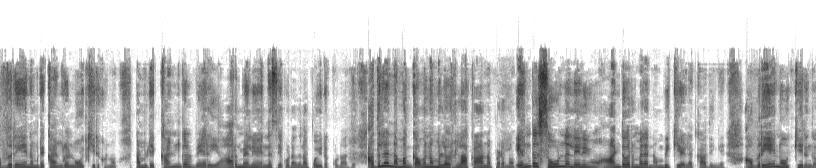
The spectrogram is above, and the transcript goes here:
அவரே நம்முடைய கண்கள் நோக்கி இருக்கணும். நம்முடைய கண்கள் வேற யார் மேலயும் என்ன செய்யக்கூடாதுன்னா போயிடக்கூடாது. அதுல நம்ம கவனம் உள்ளவர்களா காணப்படணும். எந்த சூழ்நிலையிலையும் ஆண்டவர் மேல நம்பிக்கை இழக்காதீங்க. அவரே நோக்கி இருங்க.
